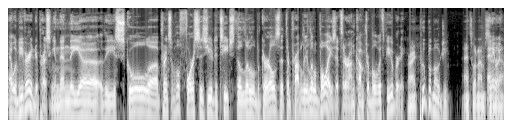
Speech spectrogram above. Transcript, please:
That would be very depressing. And then the uh, the school uh, principal forces you to teach the little girls that they're probably little boys if they're uncomfortable with puberty. Right. Poop emoji. That's what I'm saying. Anyway,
